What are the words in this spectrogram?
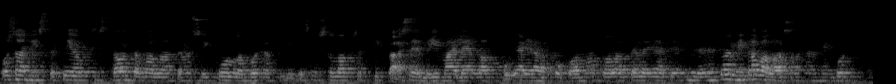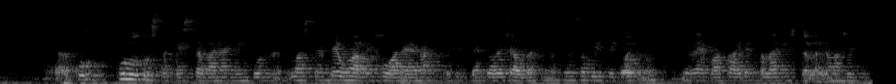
osa niistä teoksista on tavallaan tämmöisiä kollaboratiivisia, joissa lapsetkin pääsee liimailemaan lappuja ja kokoamaan palapelejä ja ties mitä. Ne toimii tavallaan sellaisen niin kuin kulutusta kestävänä niin kuin lasten teuhaamishuoneena ja sitten toisaalta siinä on sofistikoitunut myöhempää taidetta lähistöllä, johon sitten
